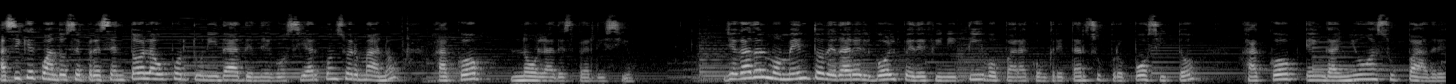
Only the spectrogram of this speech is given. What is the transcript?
Así que cuando se presentó la oportunidad de negociar con su hermano, Jacob no la desperdició. Llegado el momento de dar el golpe definitivo para concretar su propósito, Jacob engañó a su padre,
